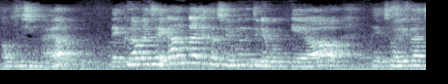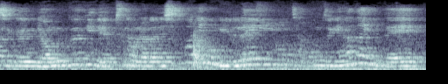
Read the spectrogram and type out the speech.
없으신가요? 네, 그러면 제가 한 가지 더 질문을 드려볼게요. 네, 저희가 지금 연극인 웹툰에 올라가는 10분이고 릴레이 중에 하나인데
